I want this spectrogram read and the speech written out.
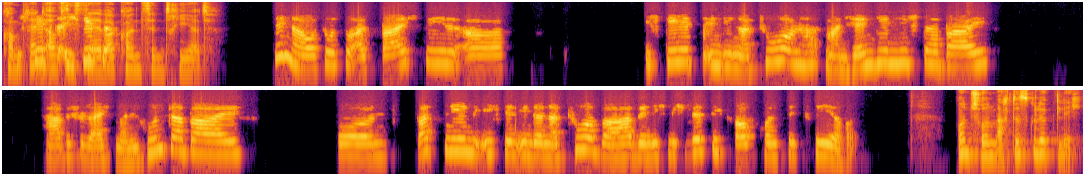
komplett gebe, auf sich gebe, selber konzentriert. Genau, so, so als Beispiel, äh, ich gehe jetzt in die Natur und habe mein Handy nicht dabei, habe vielleicht meinen Hund dabei und was nehme ich denn in der Natur wahr, wenn ich mich wirklich darauf konzentriere? Und schon macht es glücklich.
